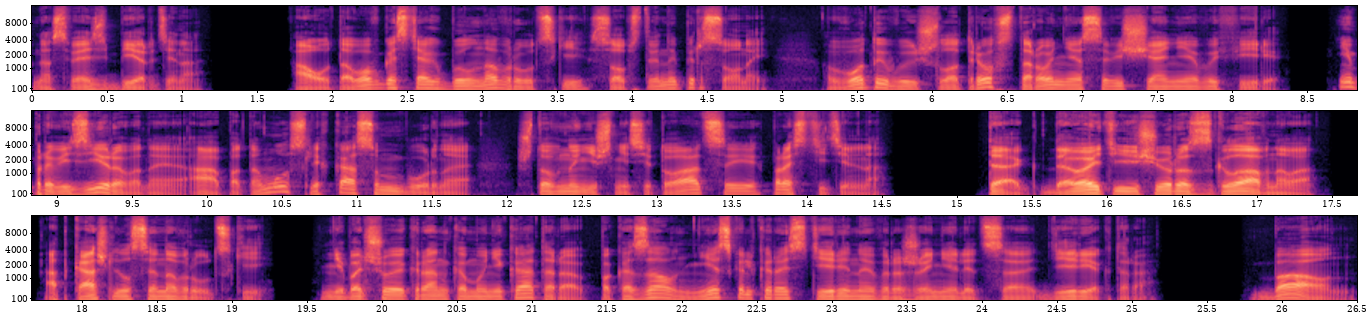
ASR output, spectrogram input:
на связь Бердина. А у того в гостях был Наврудский, собственной персоной. Вот и вышло трехстороннее совещание в эфире. Импровизированное, а потому слегка сумбурное – что в нынешней ситуации простительно. «Так, давайте еще раз с главного», – откашлялся Наврудский. Небольшой экран коммуникатора показал несколько растерянное выражение лица директора. «Баун»,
